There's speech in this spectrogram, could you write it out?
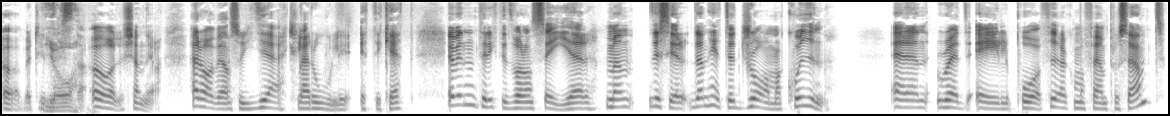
över till Ja. nästa öl känner jag. Här har vi en så jäkla rolig etikett. Jag vet inte riktigt vad de säger, men det ser, den heter Drama Queen. Är en Red Ale på 4,5 procent.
